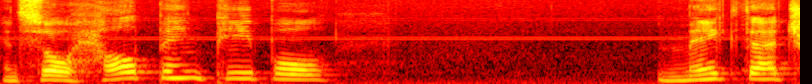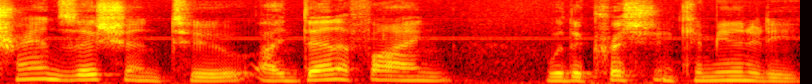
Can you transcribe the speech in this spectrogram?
And so, helping people make that transition to identifying with the Christian community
